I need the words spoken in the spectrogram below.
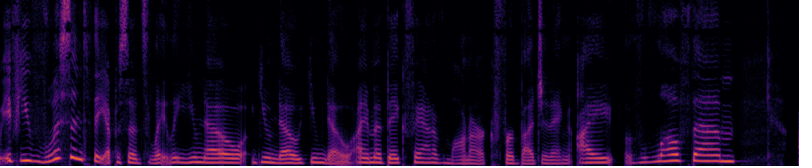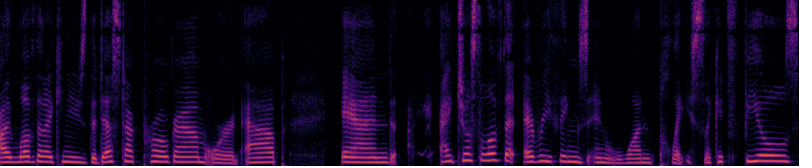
if you've listened to the episodes lately, you know, you know, you know, I am a big fan of Monarch for budgeting. I love them. I love that I can use the desktop program or an app. And I just love that everything's in one place. Like it feels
